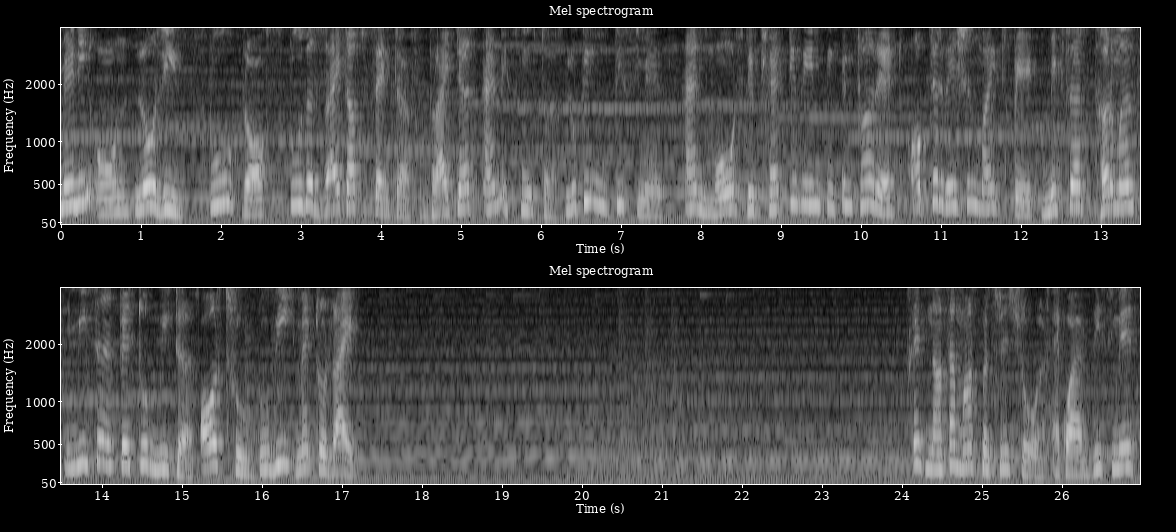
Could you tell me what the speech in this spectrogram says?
many on low ridges, two rocks to the right of center, brighter and smoother. Looking in this image and more reflective in infrared observation by space mixer thermal emission spectrometer or through to be meteorite Friends, NASA Mars Perseverance rover acquired this image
